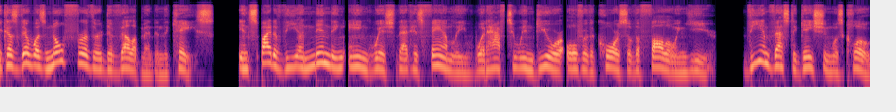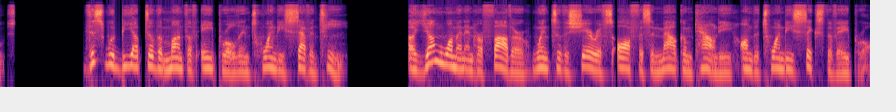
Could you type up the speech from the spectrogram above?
Because there was no further development in the case, in spite of the unending anguish that his family would have to endure over the course of the following year, the investigation was closed. This would be up till the month of April in 2017. A young woman and her father went to the sheriff's office in Macomb County on the 26th of April.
